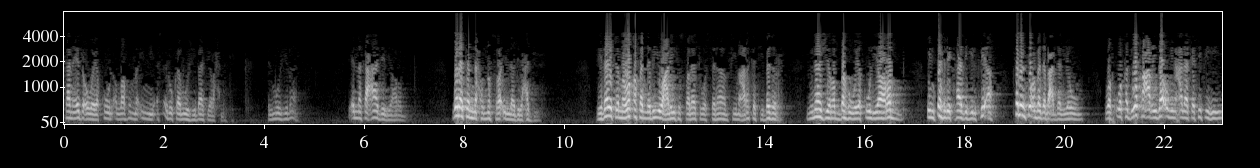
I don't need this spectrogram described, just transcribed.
كان يدعو ويقول اللهم إني أسألك موجبات رحمتك. الموجبات. لأنك عادل يا رب. ولا تمنح النصر إلا بالعدل. لذلك لما وقف النبي عليه الصلاة والسلام في معركة بدر يناجي ربه ويقول يا رب إن تهلك هذه الفئة فلن تعبد بعد اليوم وقد وقع الرداء من على كتفه.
